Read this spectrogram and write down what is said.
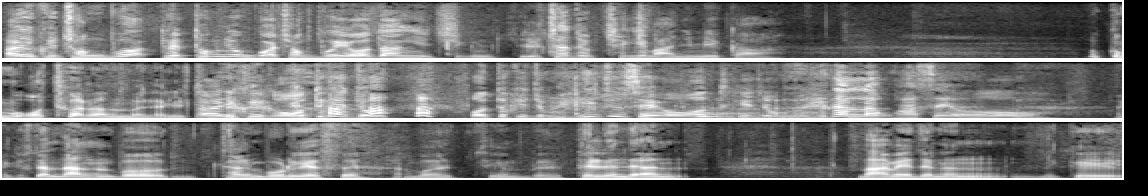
아니 그 정부 대통령과 정부 여당이 지금 일차적 책임 아닙니까? 그럼 뭐 어떻게 하라는 말이야, 일단. 아니, 그러니까 어떻게 좀, 어떻게 좀 해주세요. 어떻게 좀 해달라고 하세요. 그러니까 나는 뭐, 잘 모르겠어요. 뭐, 지금, 뭐 별로 대한 마음에 드는 그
